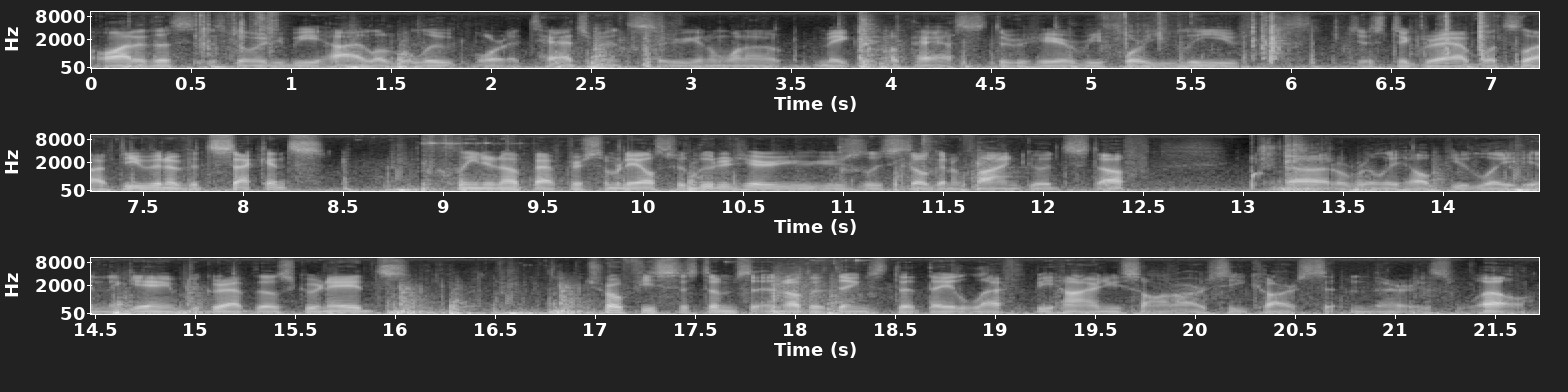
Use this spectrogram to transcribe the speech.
A lot of this is going to be high-level loot or attachments, so you're going to want to make a pass through here before you leave just to grab what's left. Even if it's seconds, cleaning up after somebody else who looted here, you're usually still going to find good stuff. Uh, it'll really help you late in the game to grab those grenades, trophy systems, and other things that they left behind. You saw an RC car sitting there as well.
